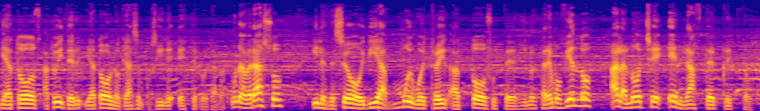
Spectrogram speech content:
y a todos, a Twitter y a todos los que hacen posible este programa. Un abrazo y les deseo hoy día muy buen trade a todos ustedes y nos estaremos viendo a la noche en el After Crypto.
